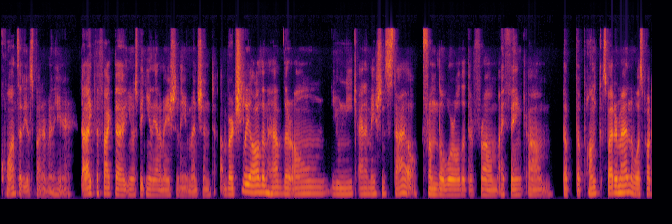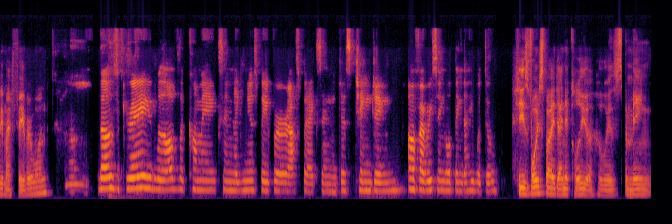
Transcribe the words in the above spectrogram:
quantity of Spider-Man here? I like the fact that, you know, speaking of the animation that you mentioned, virtually all of them have their own unique animation style from the world that they're from. I think um the the punk Spider-Man was probably my favorite one. That was great with all the comics and like newspaper aspects and just changing of every single thing that he would do. He's voiced by Daniel Kaluuya, who is the main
